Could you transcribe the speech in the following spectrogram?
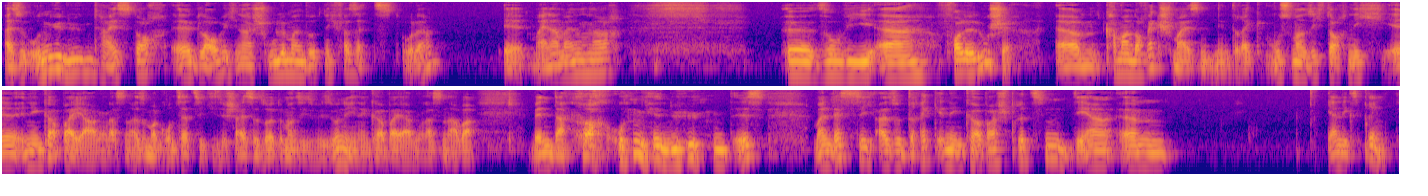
Also ungenügend heißt doch, äh, glaube ich, in der Schule, man wird nicht versetzt, oder? Äh, meiner Meinung nach äh, so wie äh, volle Lusche. ähm, kann man doch wegschmeißen, den Dreck. Muss man sich doch nicht äh, in den Körper jagen lassen. Also mal grundsätzlich, diese Scheiße sollte man sich sowieso nicht in den Körper jagen lassen. Aber wenn dann noch ungenügend ist, man lässt sich also Dreck in den Körper spritzen, der ähm, ja nichts bringt.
